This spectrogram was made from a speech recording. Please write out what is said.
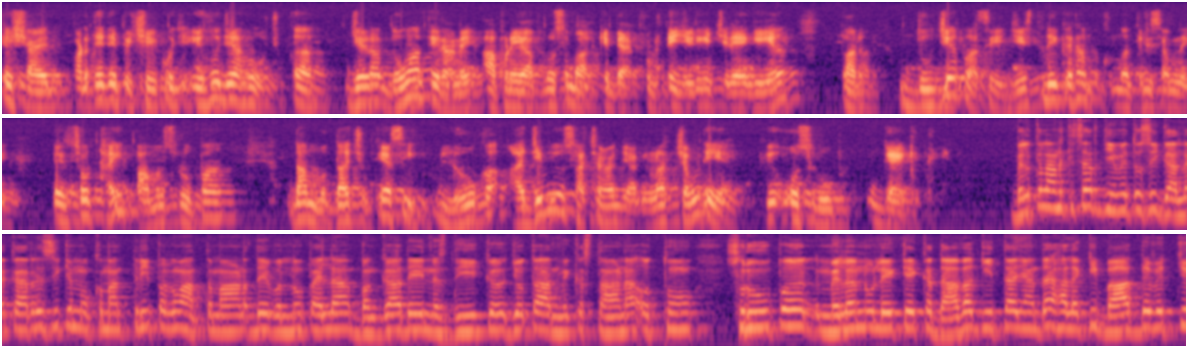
ਕਿ ਸ਼ਾਇਦ ਪਰਦੇ ਦੇ ਪਿੱਛੇ ਕੁਝ ਇਹੋ ਜਿਹਾ ਹੋ ਚੁੱਕਾ ਜਿਹੜਾ ਦੋਵਾਂ ਧਿਰਾਂ ਨੇ ਆਪਣੇ ਆਪ ਨੂੰ ਸੰਭਾਲ ਕੇ ਬੈਕਫੁੱਟ ਤੇ ਜਿਹੜੀਆਂ ਚਲੀਆਂ ਗਈਆਂ। ਪਰ ਦੂਜੇ ਪਾਸੇ ਜਿਸ ਤਰੀਕੇ ਨਾਲ ਮੁੱਖ ਮੰਤਰੀ ਸਾਹਿਬ ਨੇ 328 ਪਾਵਨ ਸਰੂਪਾਂ ਦਾ ਮੁੱਦਾ ਚੁੱਕਿਆ ਸੀ। ਲੋਕ ਅੱਜ ਵੀ ਉਹ ਸੱਚ ਨਾਲ ਜਾਣਨਾ ਚਾਹੁੰਦੇ ਆ ਕਿ ਉਹ ਸਰੂਪ ਗਏ ਕਿੱਥੇ। ਬਿਲਕੁਲ ਅਣਖ ਸਰ, ਜਿਵੇਂ ਤੁਸੀਂ ਗੱਲ ਕਰ ਰਹੇ ਸੀ ਕਿ ਮੁੱਖ ਮੰਤਰੀ ਭਗਵੰਤ ਮਾਨ ਦੇ ਵੱਲੋਂ ਪਹਿਲਾਂ ਬੰਗਾ ਦੇ ਨਜ਼ਦੀਕ ਜੋ ਧਾਰਮਿਕ ਸਥਾਨ ਆ, ਉੱਥੋਂ ਸਰੂਪ ਮਿਲਣ ਨੂੰ ਲੈ ਕੇ ਇੱਕ ਦਾਅਵਾ ਕੀਤਾ ਜਾਂਦਾ। ਹਾਲਾਂਕਿ ਬਾਅਦ ਦੇ ਵਿੱਚ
